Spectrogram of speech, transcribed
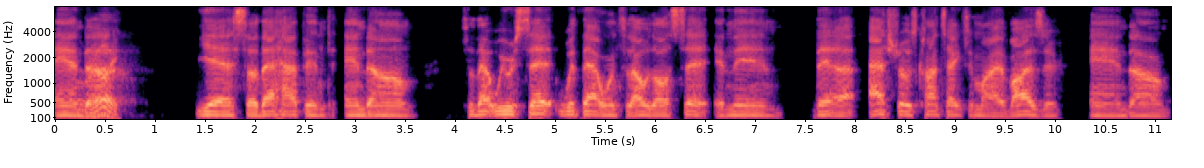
and oh, really? uh, yeah, so that happened, and um, so that we were set with that one, so that was all set, and then the uh, Astros contacted my advisor, and um,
